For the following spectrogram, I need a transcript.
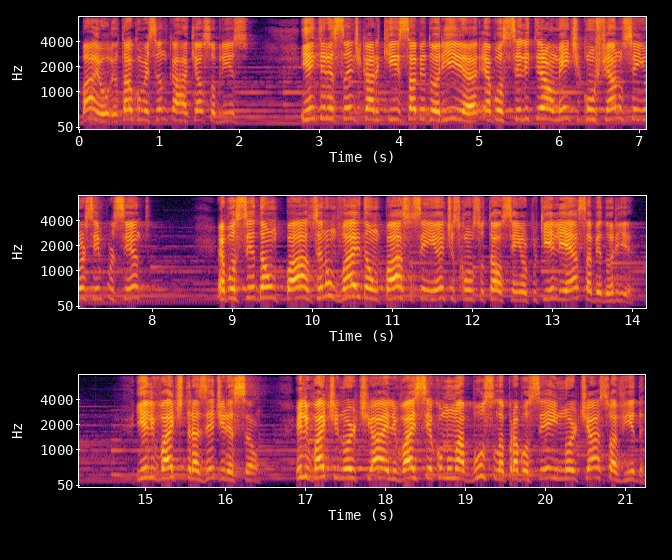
Bah, eu estava conversando com a Raquel sobre isso. E é interessante, cara, que sabedoria é você literalmente confiar no Senhor 100%. É você dar um passo, você não vai dar um passo sem antes consultar o Senhor, porque Ele é sabedoria. E Ele vai te trazer direção. Ele vai te nortear, Ele vai ser como uma bússola para você e nortear a sua vida.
